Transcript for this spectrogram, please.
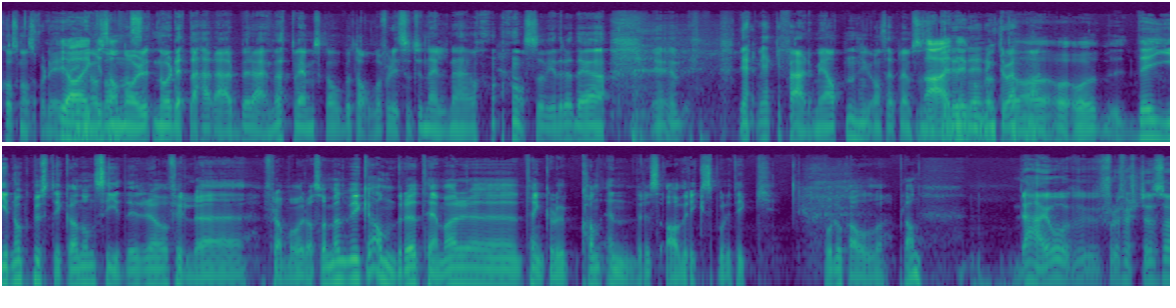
kostnadsfordeling Ja, og sånn når, når dette her er beregnet. Hvem skal betale for disse tunnelene osv. Eh, vi, er, vi er ikke ferdig med E18 uansett hvem som sitter Nei, i regjering, tror jeg. å og, og Det gir nok Bustika noen sider å fylle framover også. Men hvilke andre temaer eh, tenker du kan endres av rikspolitikk på lokalplan? Det er jo, For det første så,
